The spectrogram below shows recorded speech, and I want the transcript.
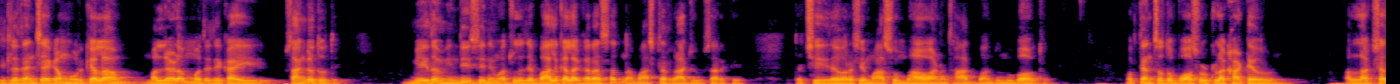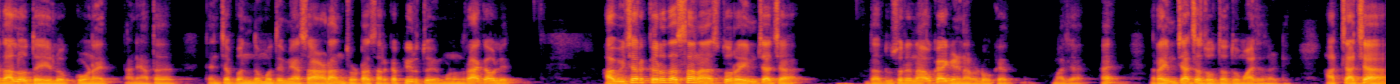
तिथल्या त्यांच्या एका मोरक्याला मल्याळममध्ये ते काही सांगत होते. मी एकदम हिंदी सिनेमातलं जे बालकलाकार असतात ना मास्टर राजू सारखे तर चेहऱ्यावर असे मासूम भाव आणत हात बांधून उभा होतो. मग त्यांचा तो बॉस उठला खाट्यावरून मला लक्षात आलं होतं हे लोक कोण आहेत? आणि आता त्यांच्या बंदमध्ये मी असा आडान छोटासारखा फिरतोय म्हणून रागावलेत. हा विचार करत असतानाच तो रहीम चाचा आता दुसरं नाव काय घेणार डोक्यात माझ्या है? रहीम चाचाच होता तो माझ्यासाठी. हा चाचा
